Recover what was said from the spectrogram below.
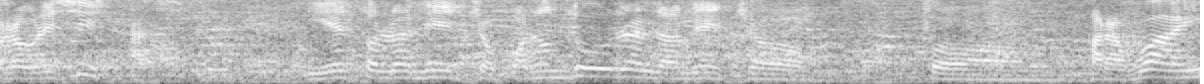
progresistas. Y esto lo han hecho con Honduras, lo han hecho con Paraguay,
